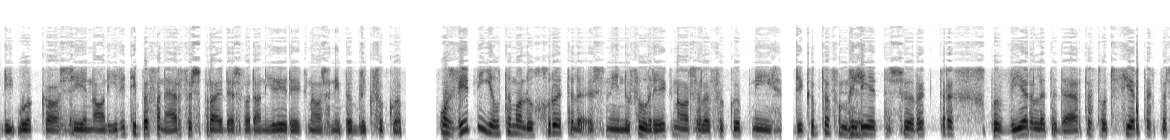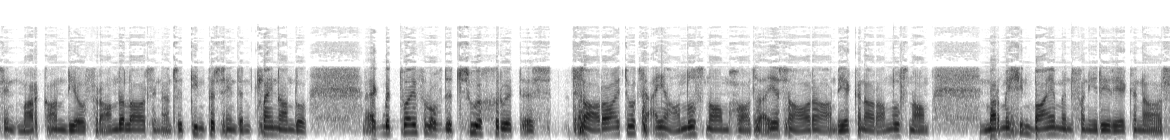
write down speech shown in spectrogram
die OKC en al hierdie tipe van herverspreiders wat dan hierdie rekenaars aan die publiek verkoop. Ons weet nie heeltemal hoe groot hulle is nie en hoeveel rekenaars hulle verkoop nie. Die Gupta familie het so ruk terug beweer hulle te 30 tot 40% markandeel vir handelaars en dan so 10% in kleinhandel. Ek betwyfel of dit so groot is. Sahara het ook sy eie handelsnaam gehad, sy eie Sahara rekenaar handelsnaam. Maar mens sien baie min van hierdie rekenaars.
